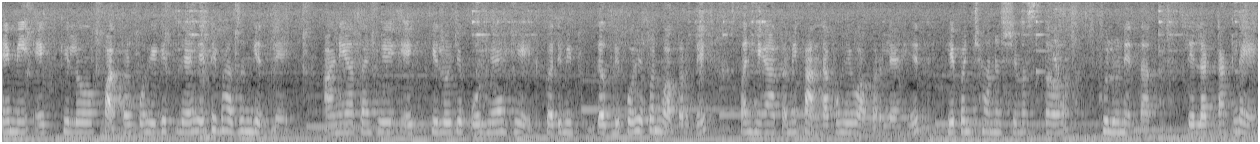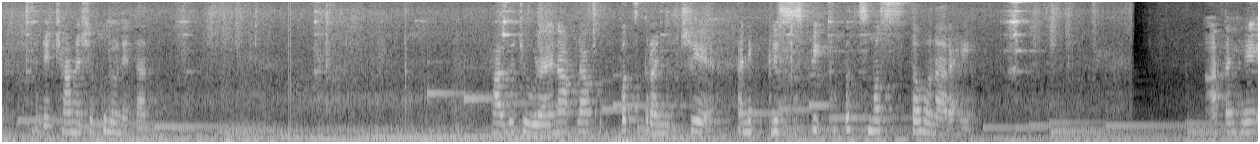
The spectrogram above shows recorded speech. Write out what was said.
हे मी एक किलो पातळ पोहे घेतले आहे ते भाजून घेतले आणि आता हे एक किलो जे पोहे आहेत कधी मी दगडी पोहे पण वापरते पण हे आता मी कांदा पोहे वापरले आहेत. हे पण छान असे मस्त फुलून येतात. तेलात टाकले म्हणजे छान असे फुलून येतात. हा जो चिवडा आहे ना आपला खूपच क्रंची आणि क्रिस्पी खूपच मस्त होणार आहे. आता हे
